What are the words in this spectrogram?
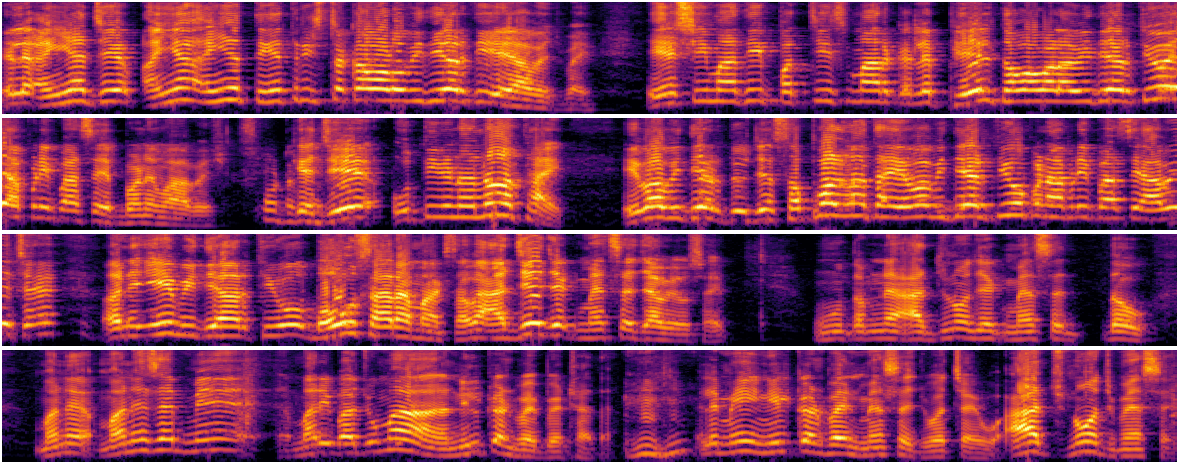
એટલે અહીંયા જે અહીંયા અહીંયા તેત્રીસ ટકા વાળો વિદ્યાર્થી એ આવે છે ભાઈ. એસી માંથી પચીસ માર્ક એટલે ફેલ થવા વાળા વિદ્યાર્થીઓ આપણી પાસે ભણવા આવે છે. કે જે ઉત્તીર્ણ ન થાય એવા વિદ્યાર્થીઓ જે સફળ ન થાય એવા વિદ્યાર્થીઓ પણ આપણી પાસે આવે છે અને એ વિદ્યાર્થીઓ બહુ સારા માર્ક્સ હવે આજે જ એક મેસેજ આવ્યો સાહેબ. હું તમને આજનો જ એક મેસેજ દઉં. મને મને સાહેબ મેં મારી બાજુમાં નીલકંઠભાઈ બેઠા હતા. એટલે મેં નીલકંઠભાઈ મેસેજ વચાવ્યો. આજનો જ મેસેજ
